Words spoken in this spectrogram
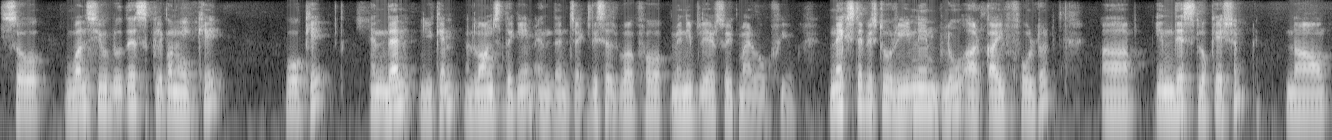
so once you do this click on OK OK and then you can launch the game and then check. This has worked for many players so it might work for you. Next step is to rename blue archive folder uh, in this location. Now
